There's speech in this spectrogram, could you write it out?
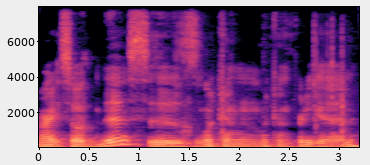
All right, so this is looking looking pretty good.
